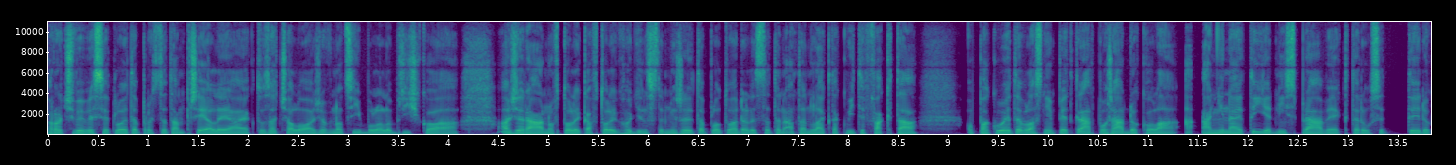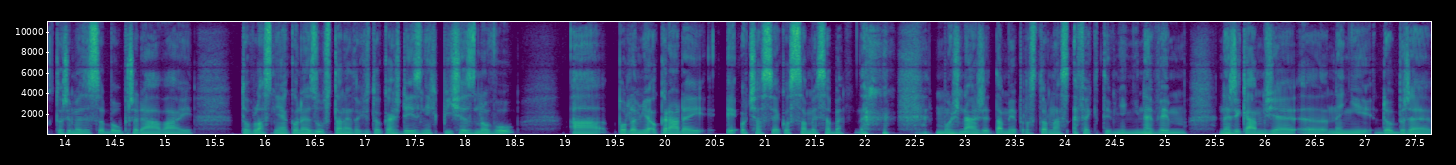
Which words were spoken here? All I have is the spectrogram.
proč vy vysvětlujete, proč jste tam přijeli a jak to začalo a že v nocí bolelo bříško a, a že ráno v tolik a v tolik hodin jste měřili teplotu a dali jste ten a ten lék, takový ty fakta opakujete vlastně pětkrát pořád dokola a ani na ty jedné zprávě, kterou si ty doktoři mezi sebou předávají, to vlastně jako nezůstane, takže to každý z nich píše znovu a podle mě okrádej i o čas jako sami sebe. Možná, že tam je prostor na zefektivnění, nevím. Neříkám, že uh, není dobře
